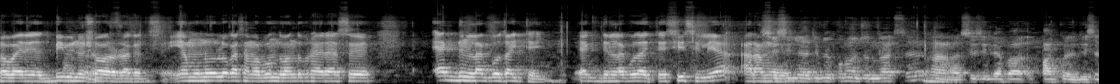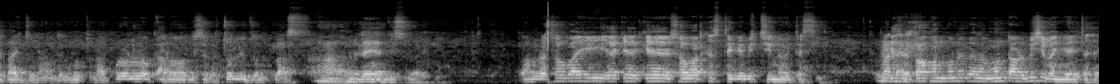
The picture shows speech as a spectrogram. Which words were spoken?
সবাই বিভিন্ন শহরে রাখা দিচ্ছে এমনও লোক আছে আমার বন্ধু বান্ধব ভাইরা আছে একদিন লাগবো যাইতেই একদিন লাগবো যাইতে সিসিলিয়া আর আমি সিসিলিয়া দ্বীপে পনেরো জন রাখছে হ্যাঁ। সিসিলিয়া পার করে দিয়েছে বাইশ জন আমাদের নতুন আর পুরনো লোক আরও দিছিল চল্লিশ জন প্লাস দিছিল আর কি। তো আমরা সবাই একে একে সবার কাছ থেকে বিচ্ছিন্ন হইতেছি। তখন মনে করেন মনটা আরও বেশি ভেঙে যাইতেছে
